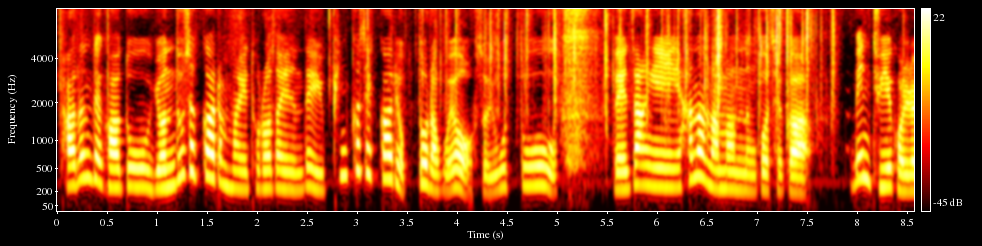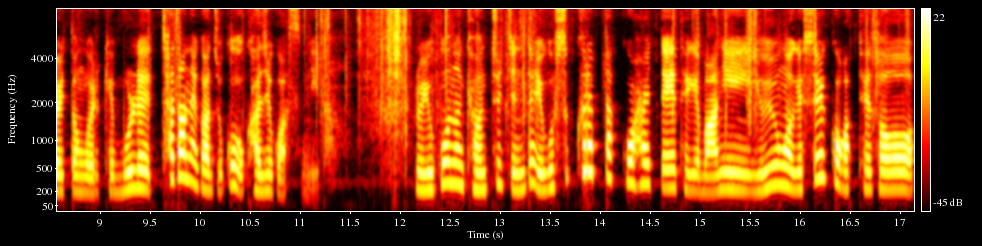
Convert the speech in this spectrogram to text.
다른 데 가도 연두 색깔은 많이 돌아다니는데 이 핑크 색깔이 없더라고요. 그래서 이것도 매장에 하나 남았는 거 제가 맨 뒤에 걸려있던 거 이렇게 몰래 찾아내가지고 가지고 왔습니다. 그리고 이거는 견출지인데 이거 스크랩 닦고 할 때 되게 많이 유용하게 쓸 것 같아서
